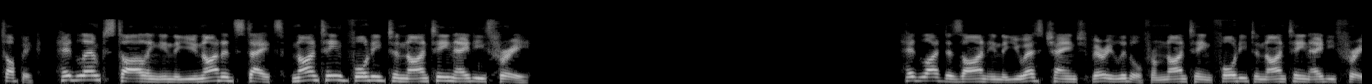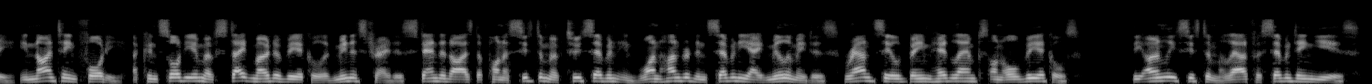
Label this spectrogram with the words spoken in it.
Topic. Headlamp styling in the United States, 1940 to 1983 Headlight design in the U.S. changed very little from 1940 to 1983. In 1940, a consortium of state motor vehicle administrators standardized upon a system of two 7-in 178 mm round sealed beam headlamps on all vehicles, the only system allowed for 17 years.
